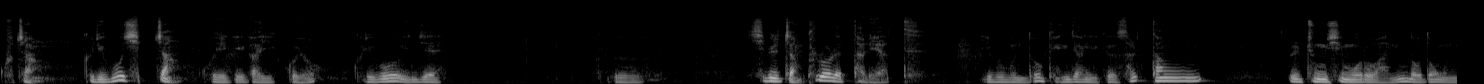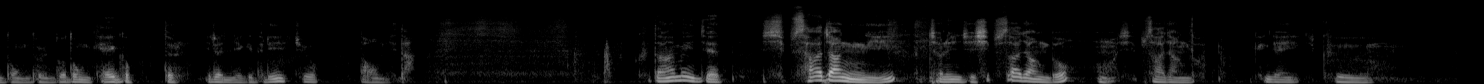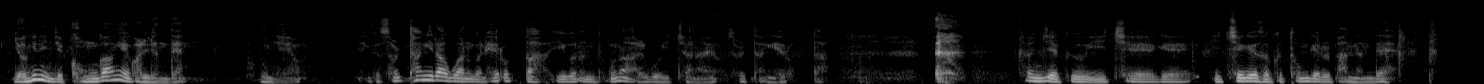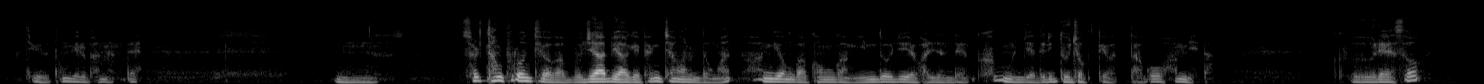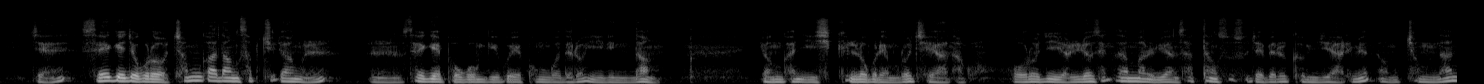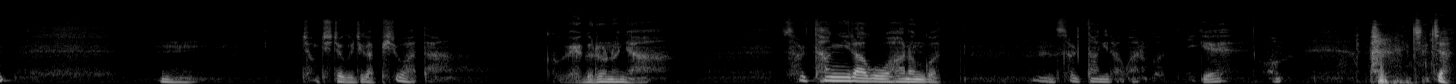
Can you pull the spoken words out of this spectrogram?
9장 그리고 10장 그 얘기가 있고요. 그리고 이제 그 11장 프롤레타리아트 이 부분도 굉장히 그 설탕을 중심으로 한 노동운동들, 노동 계급들 이런 얘기들이 쭉 나옵니다. 그 다음에 이제 14장이 저는 이제 14장도 어, 14장도 굉장히 그 여기는 이제 건강에 관련된 부분이에요. 그러니까 설탕이라고 하는 건 해롭다. 이거는 누구나 알고 있잖아요. 설탕이 해롭다. 현재 그 이 책에 이 책에서 그 통계를 봤는데 책에서 통계를 봤는데 음, 설탕 프론티어가 무자비하게 팽창하는 동안 환경과 건강, 인도주의에 관련된 큰 문제들이 누적되었다고 합니다. 그래서 이제 세계적으로 첨가당 섭취량을 음, 세계보건기구의 공고대로 1인당 연간 20kg으로 제한하고 오로지 연료 생산만을 위한 사탕수수 재배를 금지하려면 엄청난 음, 정치적 의지가 필요하다. 그왜 그러느냐? 설탕이라고 하는 것, 음, 설탕이라고 하는 것 이게 엄, 진짜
